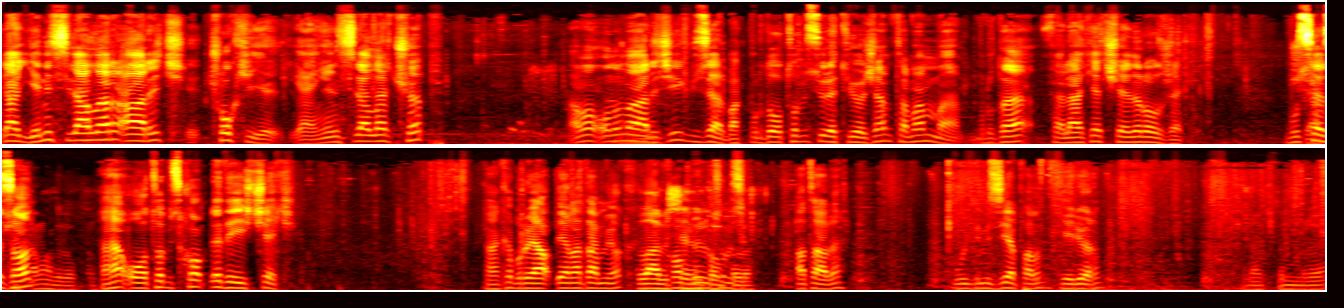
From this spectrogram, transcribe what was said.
Ya yeni silahlar hariç çok iyi. Yani yeni silahlar çöp. Ama onun harici güzel. Bak burada otobüs üretiyor hocam tamam mı? Burada felaket şeyler olacak. Bu Şey sezon ha o otobüs komple değişecek. Kanka buraya atlayan adam yok. Al abi Komple senin lootumuzu- At abi. Build'imizi yapalım. Geliyorum. Bıraktım buraya.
